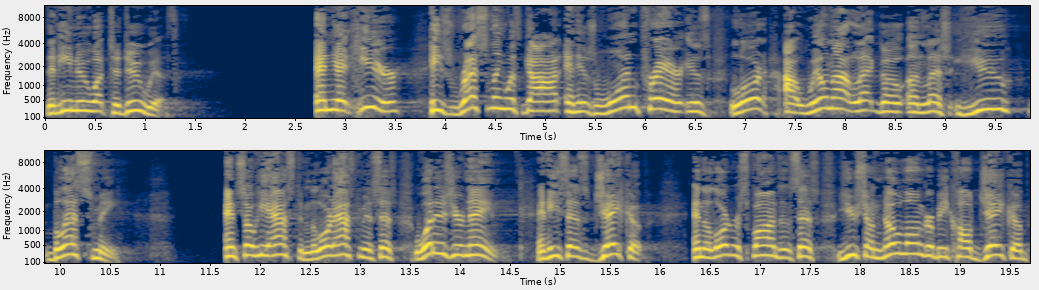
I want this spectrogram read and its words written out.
than he knew what to do with. And yet here, he's wrestling with God and his one prayer is, Lord, I will not let go unless you bless me. And so he asked him, the Lord asked him and says, What is your name? And he says, Jacob. And the Lord responds and says, You shall no longer be called Jacob,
